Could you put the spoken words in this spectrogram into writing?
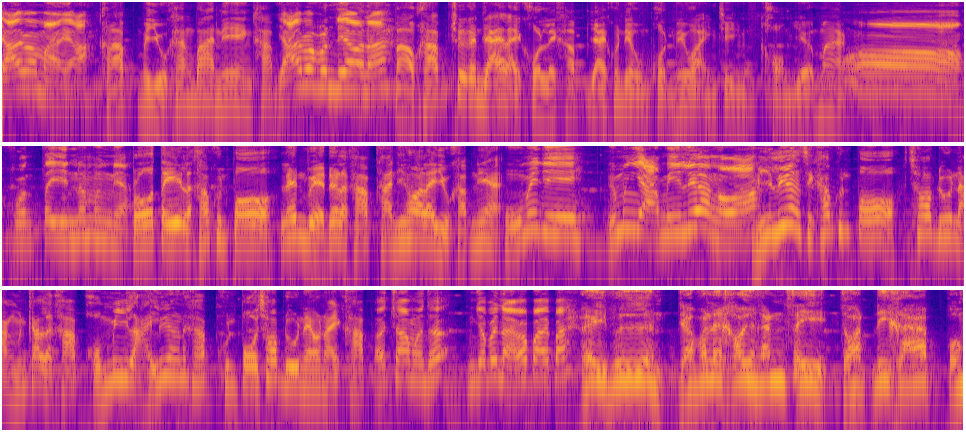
ย้ายมาใหม่เหรอะครับมาอยู่ข้างบ้านนี่เองครับย้ายมาคนเดียวนะเปล่าครับช่วยกันย้ายหลายคนเลยครับย้ายคนเดียวผมขนไม่ไหวจริงๆของเยอะมากอ๋อคนตีนนะมึงเนี่ยโปรตีนเหรอครับคุณโปเล่นเวทด้วยเหรอครับทานยี่ห้ออะไรอยู่ครับเนี่ยหูไม่ดีหรือมึงอยากมีเรื่องเหรอวะมีเรื่องสิครับคุณโปชอบดูหนังเหมือนกันเหรอครับผมมีหลายเรื่องนะครับคุณโปชอบดูแนวไหนครับแล้วช่างมันเถอะมึงจะไปไหนก็ไปไปเฮ้ยเพื่อนอย่าไปเลยเขาอย่างนั้นสิสวัสดีครับ ผม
